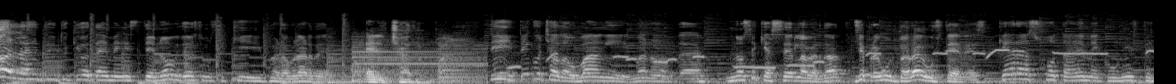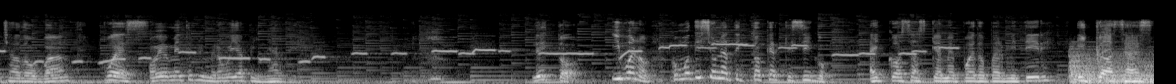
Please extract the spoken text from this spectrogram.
Hola gente de YouTube JM, en este nuevo video estamos aquí para hablar de el Shadowban. Sí, tengo Shadowban y bueno, uh, no sé qué hacer la verdad. Se preguntarán ustedes, ¿qué harás JM con este Shadowban? Pues, obviamente primero voy a peinarme Listo. Y bueno, como dice una TikToker que sigo Hay cosas que me puedo permitir Y cosas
